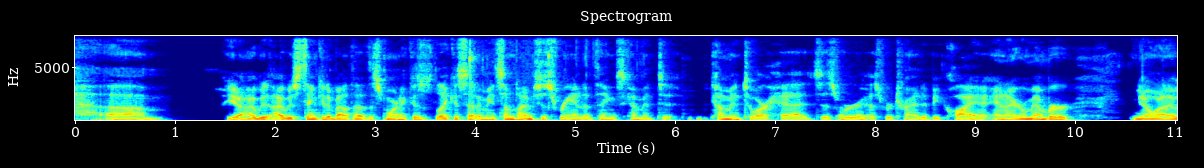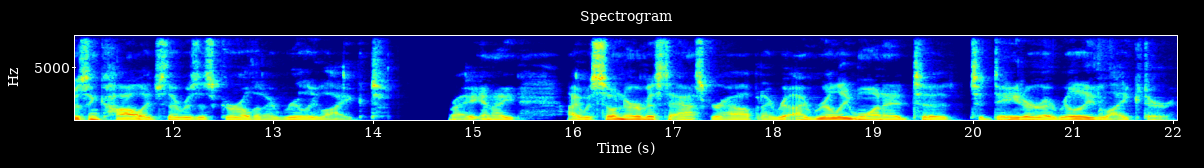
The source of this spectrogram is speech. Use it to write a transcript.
um, you know, I was I was thinking about that this morning because, like I said, I mean, sometimes just random things come into come into our heads as we're Mhm. as we're trying to be quiet. And I remember, you know, when I was in college, there was this girl that I really liked, right? And I I was so nervous to ask her out, but I re- I really wanted to to date her. I really liked her,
